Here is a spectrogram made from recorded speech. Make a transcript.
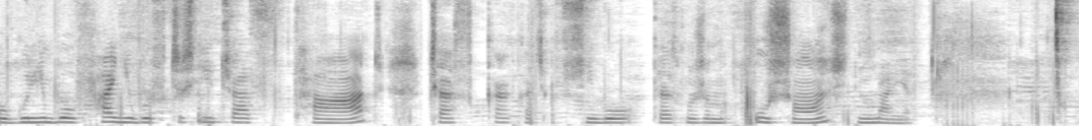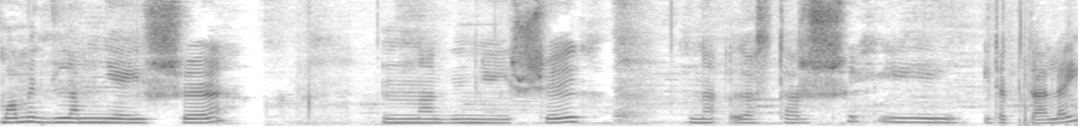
ogólnie było fajnie, bo wcześniej trzeba stać, trzeba skakać, a wcześniej było, teraz możemy usiąść, normalnie. Mamy dla mniejszych, na mniejszych, na, dla starszych i, i tak dalej.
